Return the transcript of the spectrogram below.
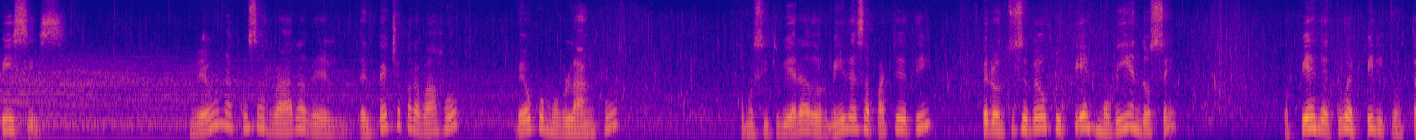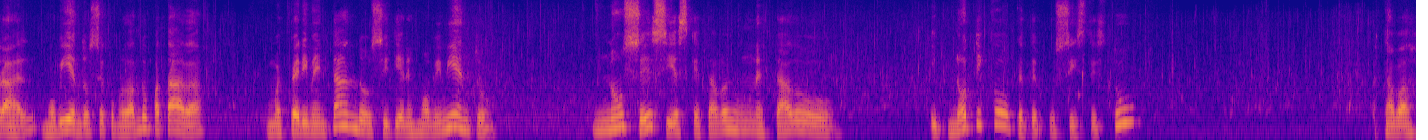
Pisces. Veo una cosa rara del, del pecho para abajo. Veo como blanco, como si tuviera dormida esa parte de ti. Pero entonces veo tus pies moviéndose, los pies de tu espíritu astral, moviéndose, como dando patada, como experimentando si tienes movimiento. No sé si es que estabas en un estado hipnótico que te pusiste tú. Estabas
